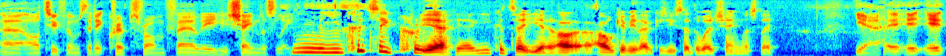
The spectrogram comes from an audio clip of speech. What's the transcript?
uh, are two films that it cribs from fairly shamelessly. Mm, you could say, yeah, yeah, you could say, yeah. I'll, I'll give you that because you said the word shamelessly. Yeah, it it,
